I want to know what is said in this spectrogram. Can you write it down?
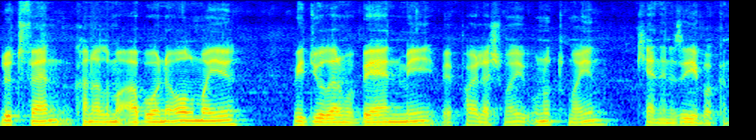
Lütfen kanalıma abone olmayı, videolarımı beğenmeyi ve paylaşmayı unutmayın. Kendinize iyi bakın.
